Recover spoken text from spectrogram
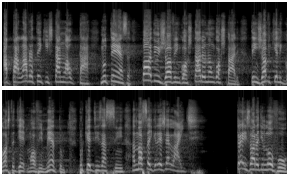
A palavra tem que estar no altar. Não tem essa. Pode os jovens gostarem ou não gostarem. Tem jovem que ele gosta de movimento, porque diz assim: a nossa igreja é light. Três horas de louvor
